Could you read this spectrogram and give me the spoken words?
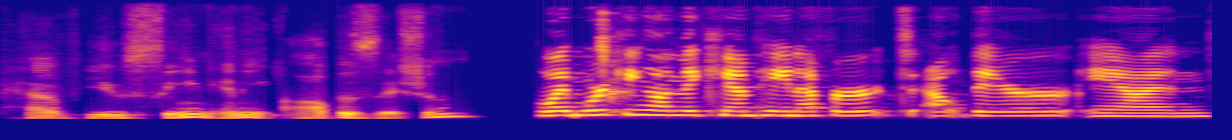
Have you seen any opposition? Well, I'm working on the campaign effort out there. And,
